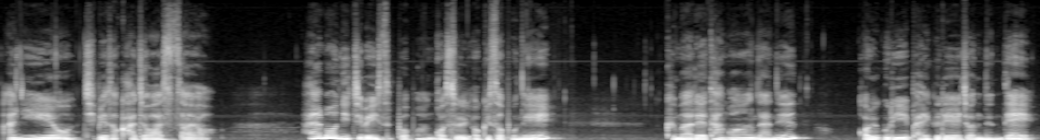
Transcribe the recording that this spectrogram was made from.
아니에요. 집에서 가져왔어요. 할머니 집에 있을 법한 것을 여기서 보내. 그 말에 당황한 나는 얼굴이 발그레해졌는데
